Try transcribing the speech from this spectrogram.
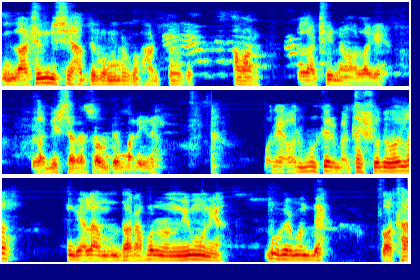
লাঠির নিচে হাতে কোনোরকম হাঁটতে হবে আমার লাঠি নেওয়া লাগে। লাঠি ছাড়া চলতে পারি না। পরে আবার বুকের ব্যথা শুরু হলো। গেলাম ধরা পড়ল নিউমোনিয়া। বুকের মধ্যে কথা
